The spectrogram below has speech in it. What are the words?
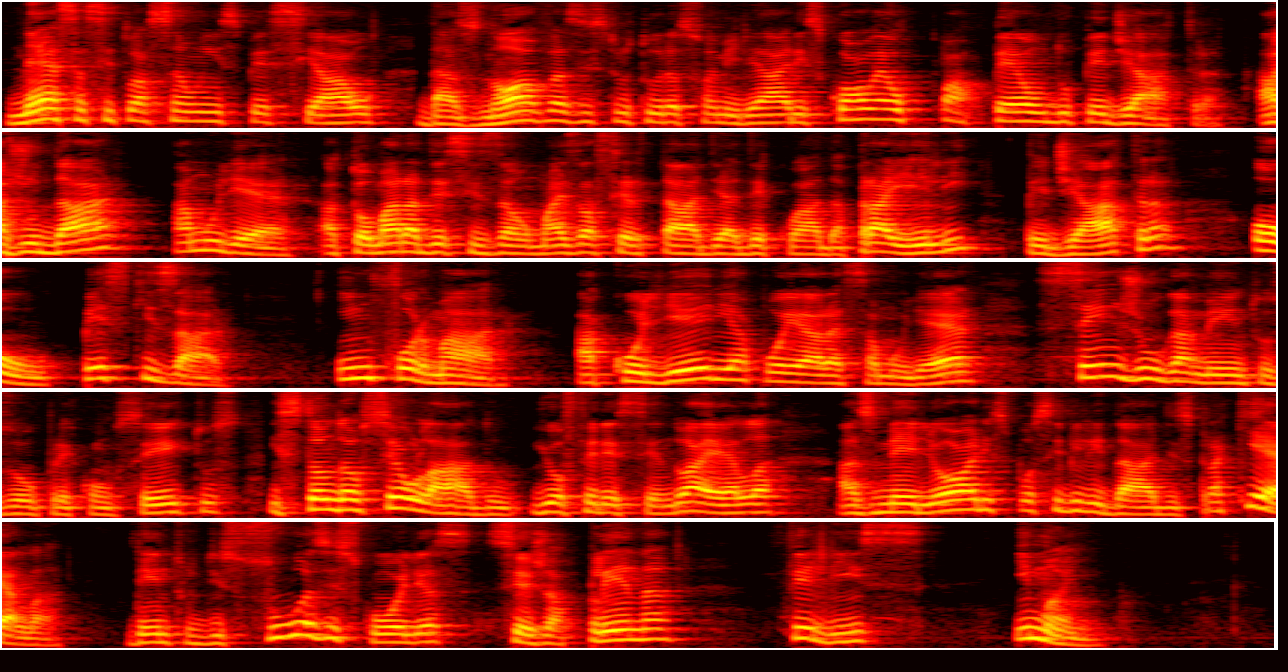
Nessa situação em especial das novas estruturas familiares, qual é o papel do pediatra? Ajudar a mulher a tomar a decisão mais acertada e adequada para ele, pediatra, ou pesquisar, informar, acolher e apoiar essa mulher sem julgamentos ou preconceitos, estando ao seu lado e oferecendo a ela as melhores possibilidades para que ela, dentro de suas escolhas, seja plena, feliz e mãe.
